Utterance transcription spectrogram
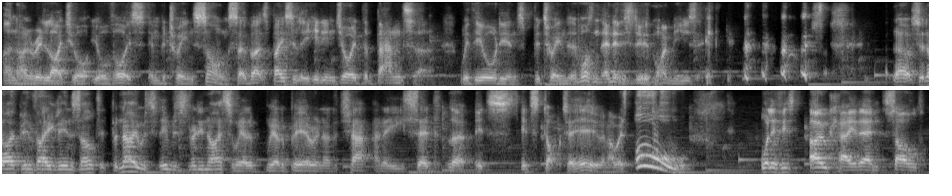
And I really liked your your voice in between songs. So that's basically he'd enjoyed the banter with the audience between. It wasn't anything to do with my music. no, said I've been vaguely insulted, but no, it was it was really nice. And We had a, we had a beer and had a chat, and he said, "Look, it's it's Doctor Who," and I went, "Oh, well, if it's okay, then sold.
